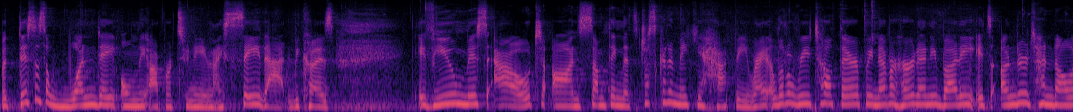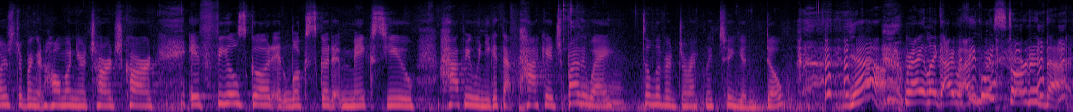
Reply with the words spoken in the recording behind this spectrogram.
But this is a one day only opportunity, and I say that because if you miss out on something that's just gonna make you happy, right? A little retail therapy never hurt anybody. It's under $10 to bring it home on your charge card. It feels good, it looks good, it makes you happy when you get that package. By the way, mm. delivered directly to your door. yeah. right, like I, I think we started that.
